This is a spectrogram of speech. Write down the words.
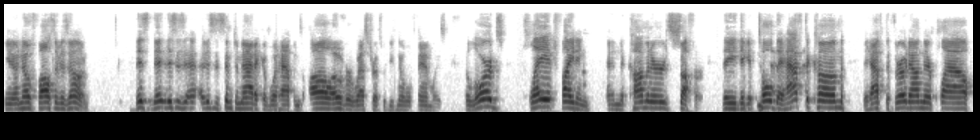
you know, no fault of his own. This, this is uh, this is symptomatic of what happens all over Westeros with these noble families. The lords play at fighting, and the commoners suffer. They they get told they have to come, they have to throw down their plow,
